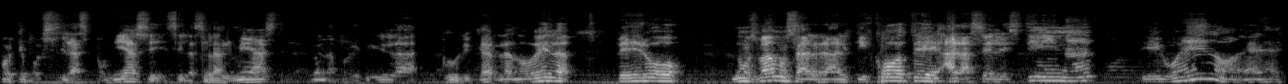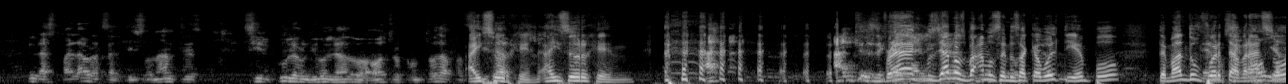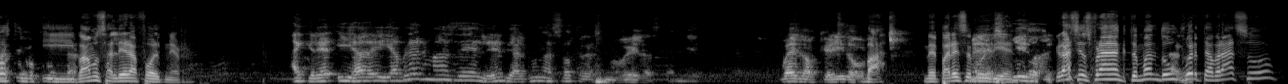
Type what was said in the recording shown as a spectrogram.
porque pues si las ponías, si, si las imprimías, te iban a prohibir la, publicar la novela, pero nos vamos al, Quijote, a la Celestina, y bueno, eh, las palabras altisonantes circulan de un lado a otro con toda facilidad. Ahí surgen, ahí surgen. Antes de Frank, pues ya nos vamos, se nos acabó el tiempo. Te mando un fuerte abrazo y vamos a leer a Faulkner. Hay que leer y, hablar más de él, ¿eh? de algunas otras novelas también. Bueno, querido. Va, me parece muy bien. Gracias, Frank. Te mando un fuerte abrazo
